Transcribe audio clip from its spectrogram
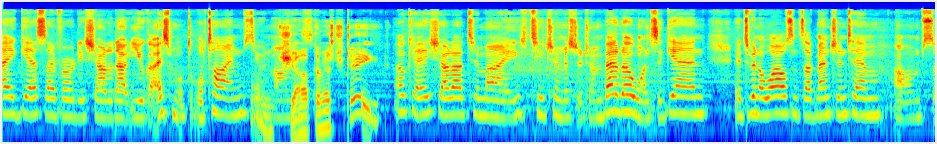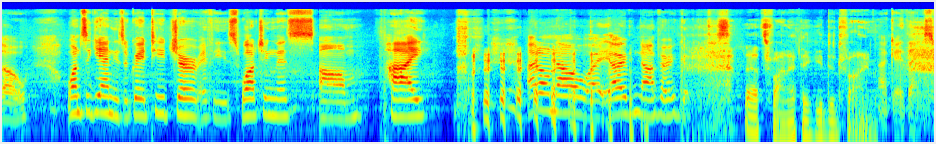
I guess I've already shouted out you guys multiple times. Mommy, Shout out to Mr. T. Okay, shout out to my teacher, Mr. Trombetta, once again. It's been a while since I've mentioned him, um, so once again, he's a great teacher. If he's watching this, um, hi. I don't know. I, I'm not very good. That's fine. I think you did fine. Okay, thanks.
